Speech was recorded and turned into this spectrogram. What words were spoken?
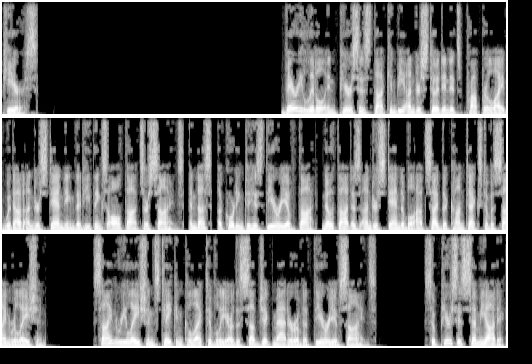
Peirce Very little in Peirce's thought can be understood in its proper light without understanding that he thinks all thoughts are signs, and thus, according to his theory of thought, no thought is understandable outside the context of a sign relation. Sign relations taken collectively are the subject matter of a theory of signs. So Peirce's semiotic,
